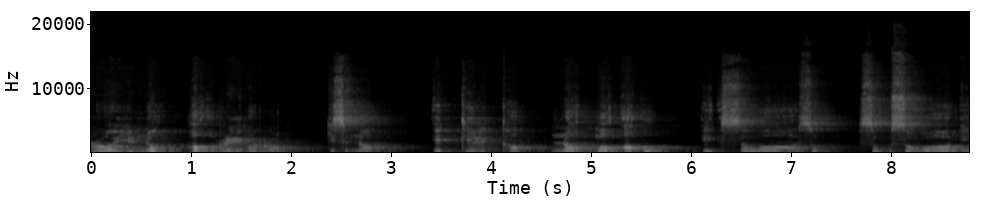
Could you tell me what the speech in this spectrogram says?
รายณะหะเรหระกิสนะอิทธิฤทธะนะมอะอุอิสวาสุสุสวาอิ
